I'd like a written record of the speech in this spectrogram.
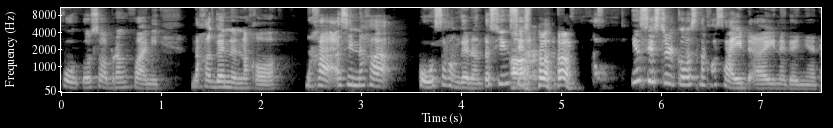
photo, sobrang funny. Nakaganon ako. Naka, as in, naka-pose akong ganon. Tapos yung sister, yung sister ko was naka-side eye na ganyan.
